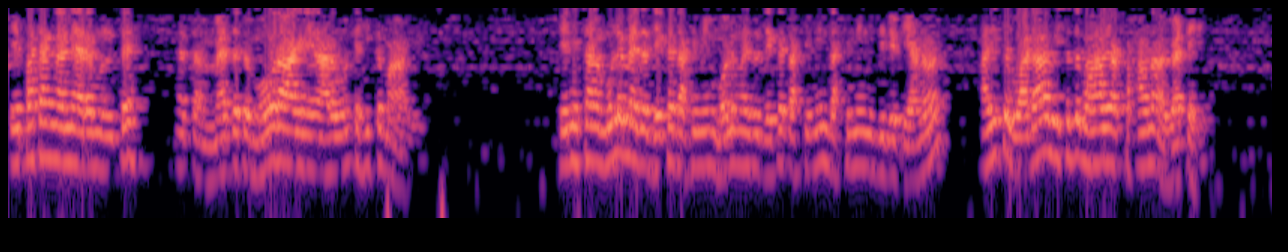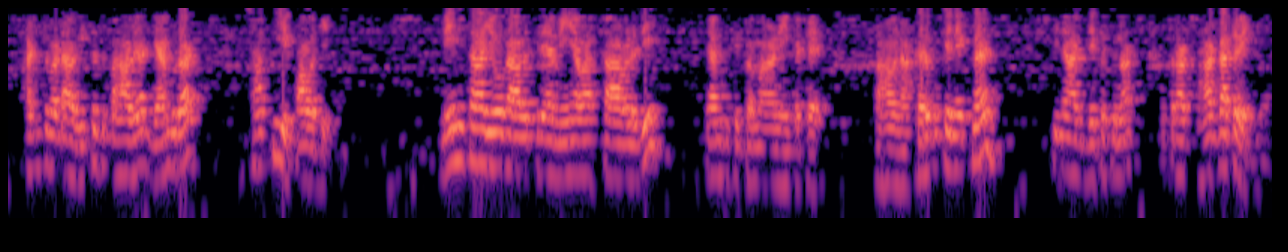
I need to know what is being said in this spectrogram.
ඒ පටන් ගන්න අරමුණට නැත්නම් මැදට මෝරාගෙන යන අරමුණට හිත මාගෙන. ඒ නිසා මුල මැද දෙක දකිමින් මුල මැද දෙක දකිමින් දකිමින් ඉදිරියට යනවා. අනිත් වඩා විසද භාවයක් භාවනාව වැටෙනවා. අනිත් වඩා විසද භාවයක් ගැඹුරක් සතියේ පවතී. මේ නිසා යෝගාවචරය මේ අවස්ථාවවලදී යම් කිසි ප්‍රමාණයකට භාවනා කරපු කෙනෙක් නම් විනාඩි දෙක තුනක් හතරක් පහක් ගත වෙනවා.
